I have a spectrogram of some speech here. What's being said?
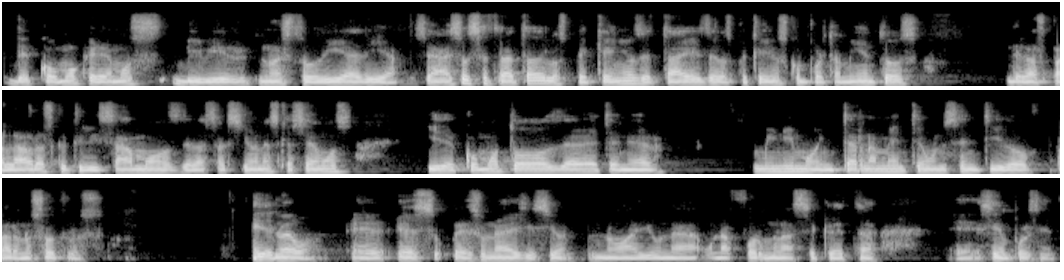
de cómo queremos vivir nuestro día a día. O sea, eso se trata de los pequeños detalles, de los pequeños comportamientos, de las palabras que utilizamos, de las acciones que hacemos y de cómo todo debe tener mínimo internamente un sentido para nosotros. Y de nuevo, eh, es, es, una decisión, no hay una, una fórmula secreta eh, 100%.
